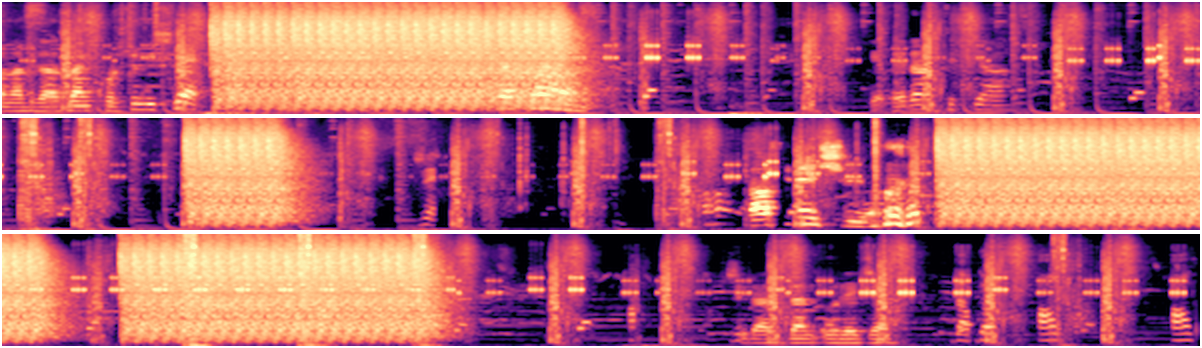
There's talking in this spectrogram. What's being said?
Ona birazdan kurşun işle. Geber artık ya. R Yasin'e işliyor. Birazdan öleceğim. da 4 alt alt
